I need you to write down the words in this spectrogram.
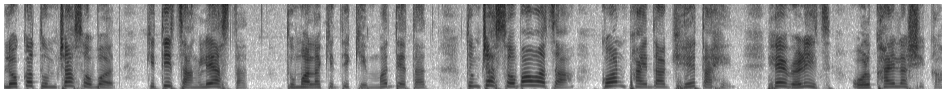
लोक तुमच्यासोबत किती चांगले असतात तुम्हाला किती किंमत देतात तुमच्या स्वभावाचा कोण फायदा घेत आहेत हे वेळीच ओळखायला शिका.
